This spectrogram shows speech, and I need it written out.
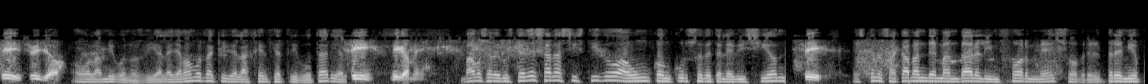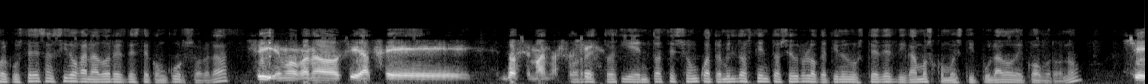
Sí, soy yo. Hola, muy buenos días. Le llamamos de aquí de la agencia tributaria. Sí, dígame. Vamos a ver, ustedes han asistido a un concurso de televisión. Sí, Es que nos acaban de mandar el informe sobre el premio porque ustedes han sido ganadores de este concurso, ¿verdad? sí, hemos ganado, sí, hace dos semanas. así. Correcto. Y entonces son 4.200 euros lo que tienen ustedes, digamos, como estipulado de cobro, ¿no? Sí,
